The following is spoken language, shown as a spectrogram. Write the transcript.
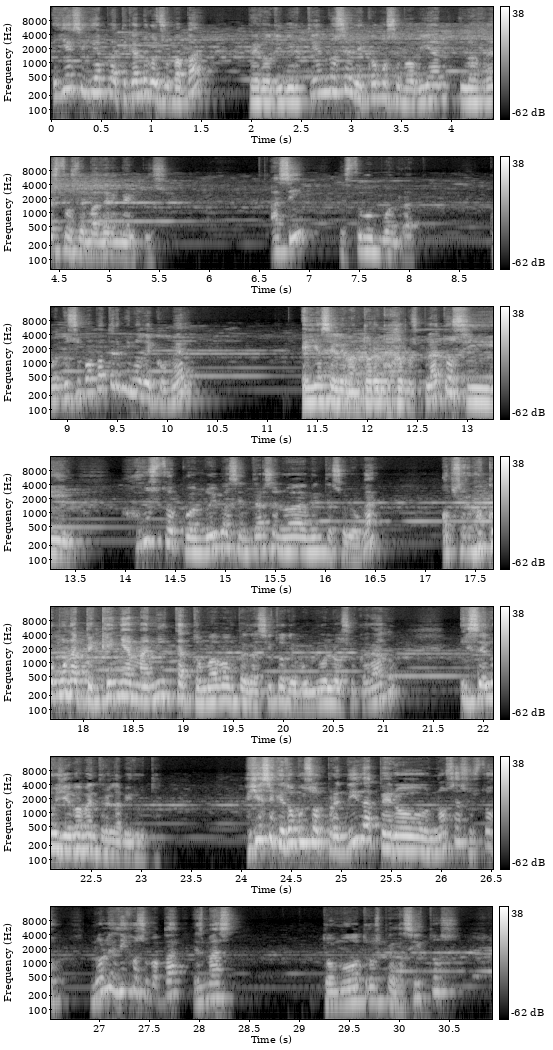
Ella seguía platicando con su papá, pero divirtiéndose de cómo se movían los restos de madera en el piso. Así estuvo un buen rato. Cuando su papá terminó de comer, ella se levantó a recoger los platos y justo cuando iba a sentarse nuevamente a su lugar, observó como una pequeña manita tomaba un pedacito de buñuelo azucarado y se lo llevaba entre la viruta. Ella se quedó muy sorprendida, pero no se asustó. No le dijo a su papá. Es más, tomó otros pedacitos,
